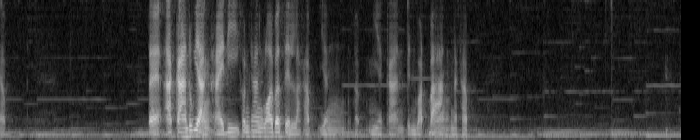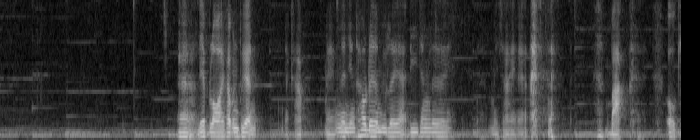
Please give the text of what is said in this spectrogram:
ครับ แต่อาการทุกอย่างหายดีค่อนข้างร้อยเปอร์เซ็นต์แล้วครับ ยังมีอาการเป็นหวัดบ้างนะครับ อ่าเรียบร้อยครับเพื่อนๆนะครับแหมเงินยังเท่าเดิมอยู่เลยอะดีจังเลย ไม่ใช่นะบักโอเค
